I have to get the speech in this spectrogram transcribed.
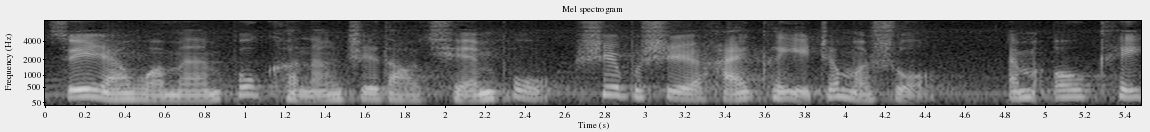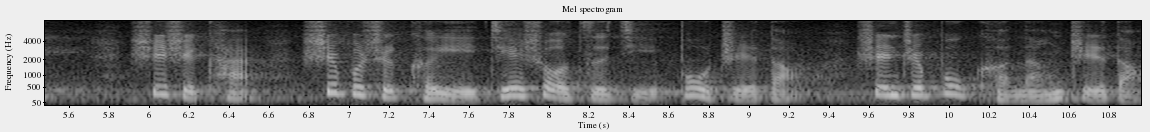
虽然我们不可能知道全部，是不是还可以这么说？M O K。试试看，是不是可以接受自己不知道，甚至不可能知道；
